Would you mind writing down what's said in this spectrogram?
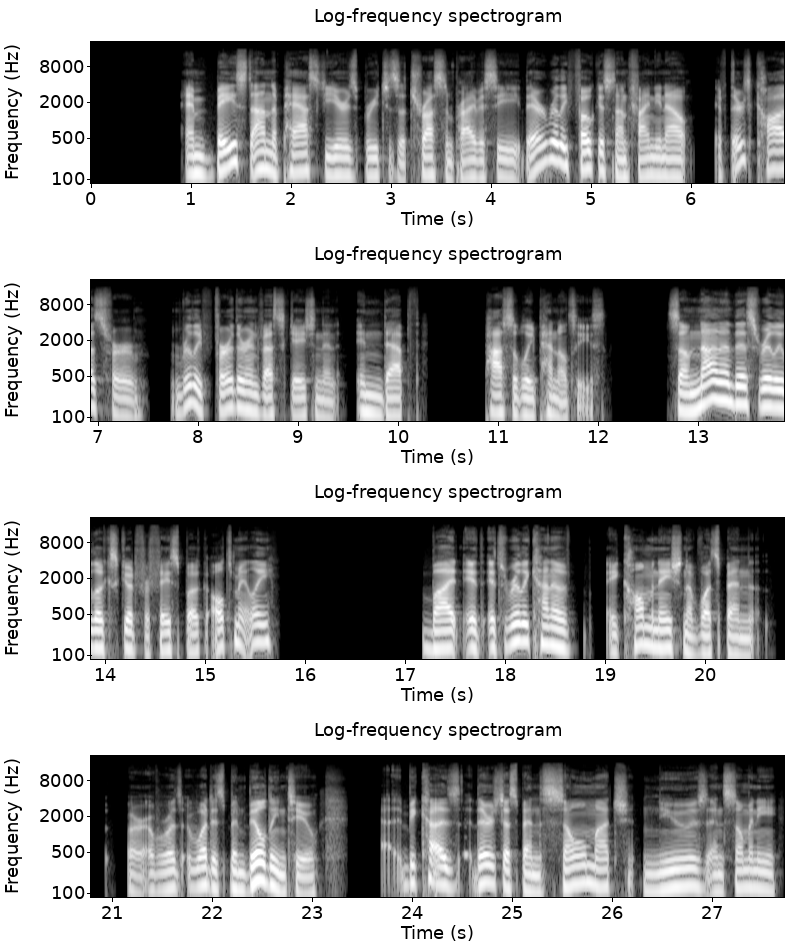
And based on the past year's breaches of trust and privacy, they're really focused on finding out if there's cause for really further investigation and in depth, possibly penalties. So none of this really looks good for Facebook ultimately, but it, it's really kind of a culmination of what's been or, what it's been building to uh, because there's just been so much news and so many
